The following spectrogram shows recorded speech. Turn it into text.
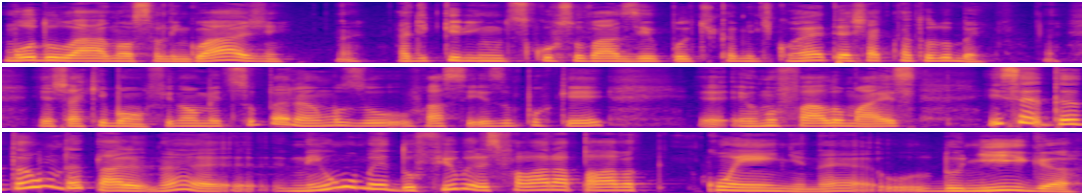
modular a nossa linguagem, né? adquirir um discurso vazio politicamente correto e achar que está tudo bem. Né? E achar que, bom, finalmente superamos o racismo porque é, eu não falo mais. Isso é tão um detalhe, né? Em nenhum momento do filme eles falaram a palavra com N, né? O do nigger,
